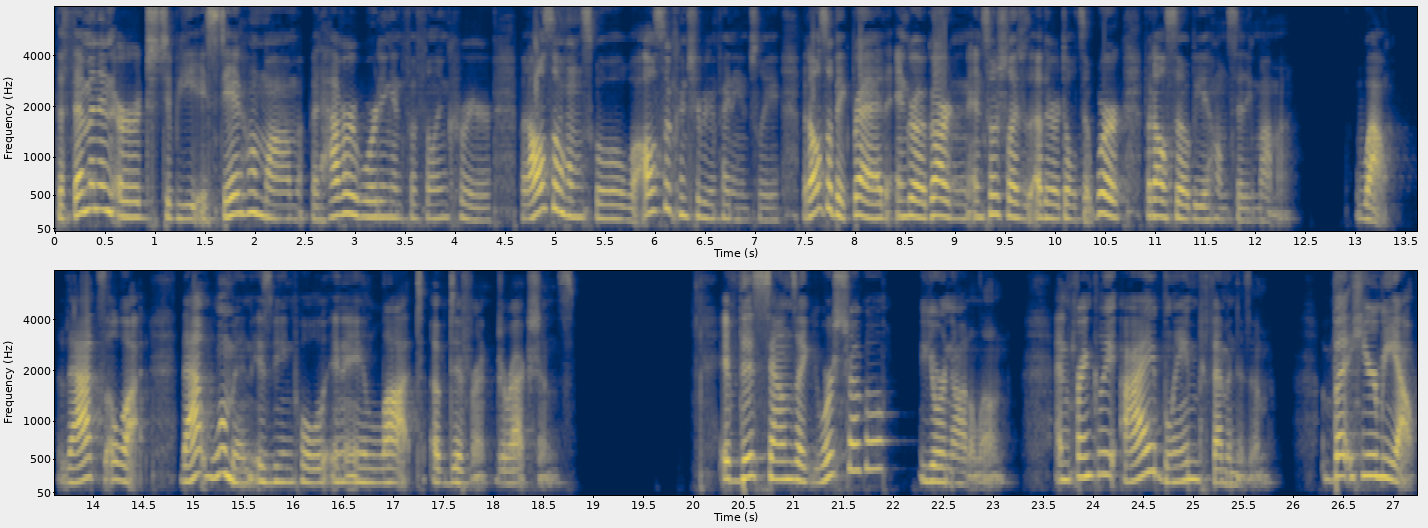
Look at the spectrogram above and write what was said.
the feminine urge to be a stay at home mom, but have a rewarding and fulfilling career, but also homeschool will also contribute financially, but also bake bread and grow a garden and socialize with other adults at work, but also be a homesteading mama. Wow, that's a lot. That woman is being pulled in a lot of different directions. If this sounds like your struggle, you're not alone. And frankly, I blame feminism. But hear me out.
